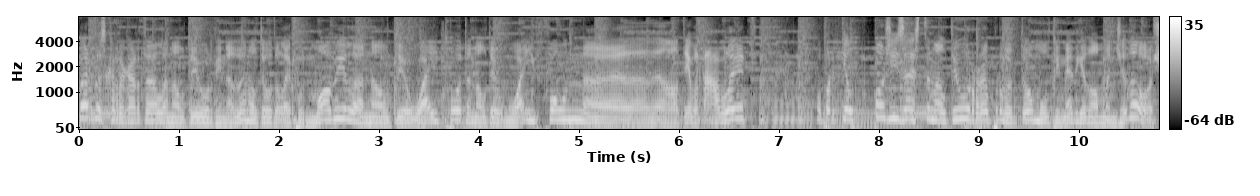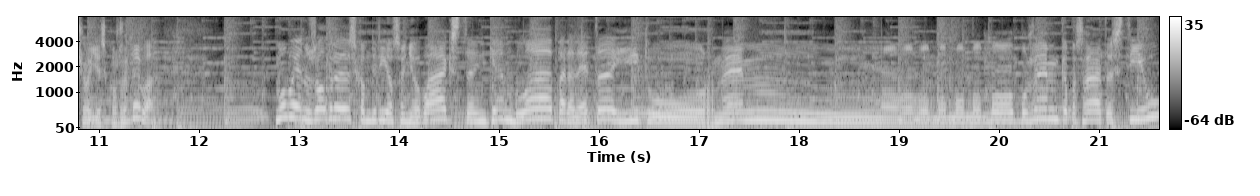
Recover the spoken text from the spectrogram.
per descarregar-te'l en el teu ordinador, en el teu telèfon mòbil, en el teu iPod, en el teu iPhone, eh, a la teva tablet o perquè el posis hasta en el teu reproductor multimèdia del menjador, això ja és cosa teva. Molt bé, nosaltres, com diria el senyor Bax, tanquem la paradeta i tornem... Posem que ha passat estiu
